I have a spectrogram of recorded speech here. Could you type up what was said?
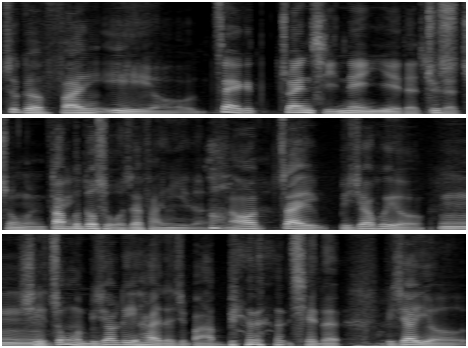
这个翻译哦，在专辑内页的这个就是中文大部分都是我在翻译的，然后在比较会有嗯写中文比较厉害的，就把它变得写的比较有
